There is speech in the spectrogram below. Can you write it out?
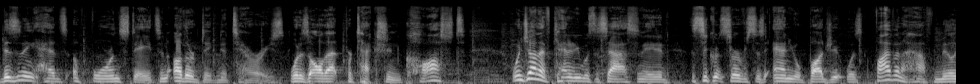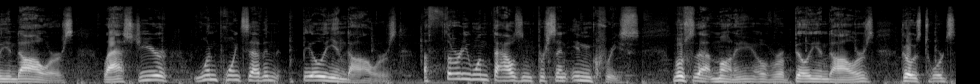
visiting heads of foreign states and other dignitaries. What does all that protection cost? When John F. Kennedy was assassinated, the Secret Service's annual budget was $5.5 million. Last year, $1.7 billion, a 31,000% increase. Most of that money, over a billion dollars, goes towards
